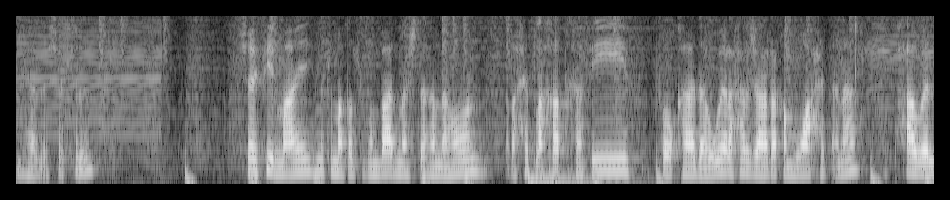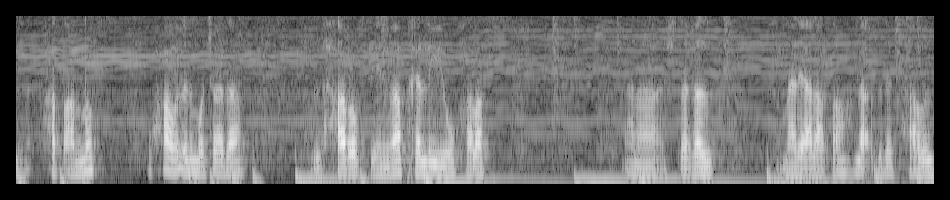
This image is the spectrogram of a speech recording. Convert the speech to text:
بهذا الشكل. شايفين معي مثل ما قلت لكم بعد ما اشتغلنا هون راح يطلع خط خفيف فوق هذا هو. راح ارجع الرقم واحد أنا. بحاول أحط على النص وحاول أدمج هذا الحرف يعني ما بخليه خلص أنا اشتغلت ما لي علاقة لا بدك تحاول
